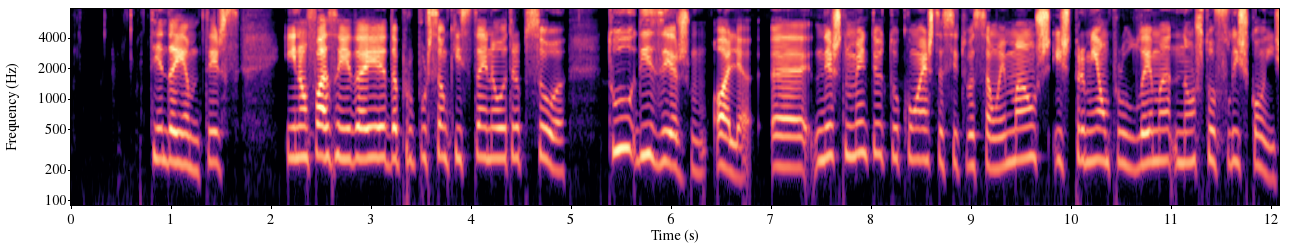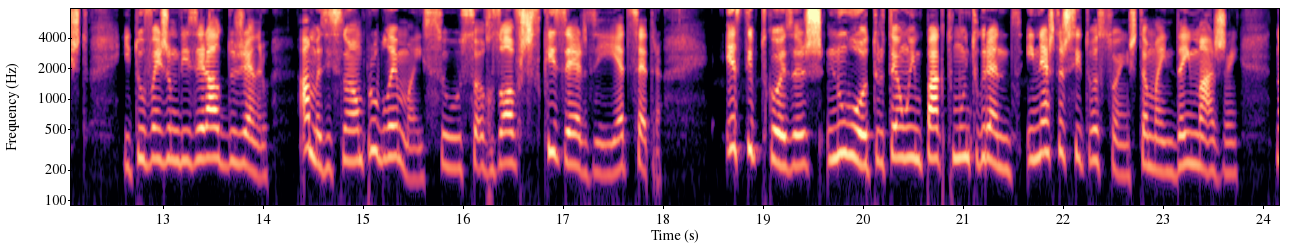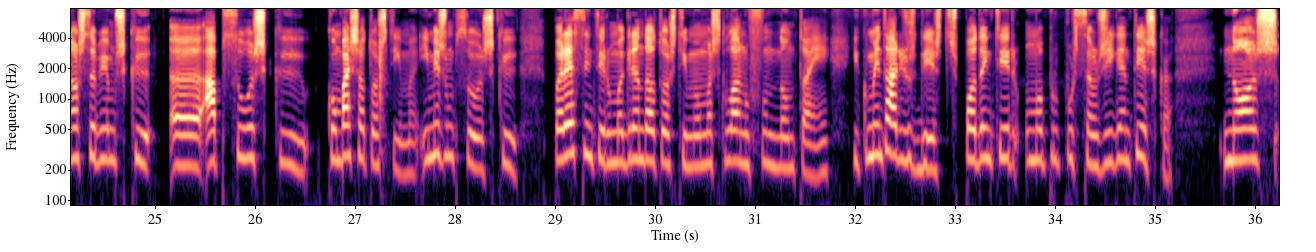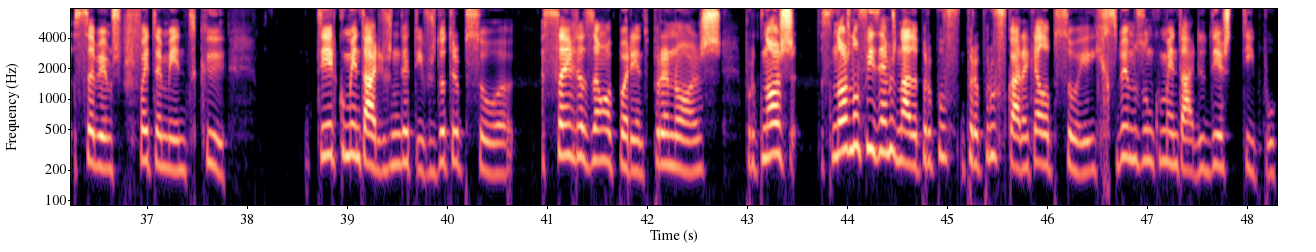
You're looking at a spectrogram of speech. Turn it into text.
tendem a meter-se e não fazem ideia da proporção que isso tem na outra pessoa. Tu dizeres-me, olha, ah, neste momento eu estou com esta situação em mãos, isto para mim é um problema, não estou feliz com isto. E tu vens-me dizer algo do género, ah, mas isso não é um problema, isso resolves se quiseres e etc. Esse tipo de coisas no outro tem um impacto muito grande e nestas situações também da imagem, nós sabemos que ah, há pessoas que com baixa autoestima e mesmo pessoas que parecem ter uma grande autoestima, mas que lá no fundo não têm, e comentários destes podem ter uma proporção gigantesca. Nós sabemos perfeitamente que ter comentários negativos de outra pessoa sem razão aparente para nós, porque nós, se nós não fizermos nada para, para provocar aquela pessoa e recebemos um comentário deste tipo,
